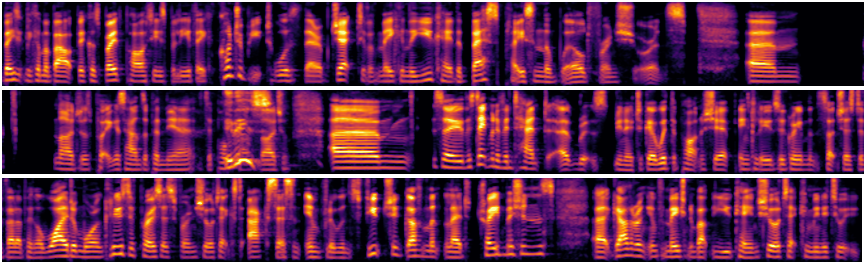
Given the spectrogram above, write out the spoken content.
basically come about because both parties believe they can contribute towards their objective of making the UK the best place in the world for insurance. Um, Nigel's putting his hands up in the air. It's a podcast, It is. Nigel. Um, so the statement of intent, uh, you know, to go with the partnership includes agreements such as developing a wider, more inclusive process for InsurTech to access and influence future government-led trade missions, uh, gathering information about the UK InsurTech community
